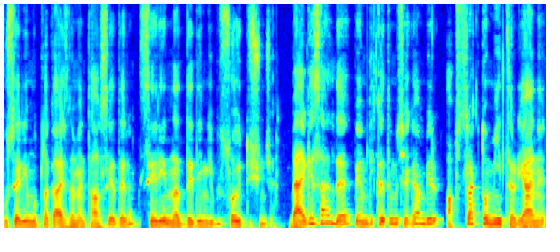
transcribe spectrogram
bu seriyi mutlaka izlemeni tavsiye ederim. Serinin adı dediğim gibi Soyut Düşünce. Belgeselde benim dikkatimi çeken bir abstraktometer yani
